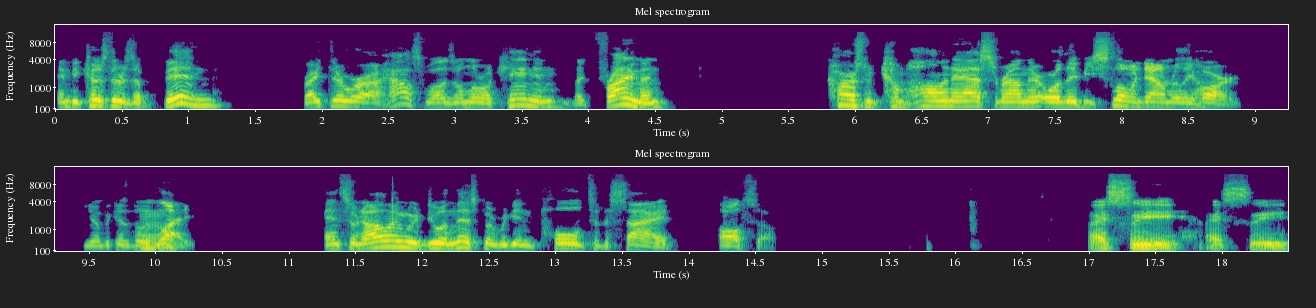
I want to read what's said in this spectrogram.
And because there's a bend right there where our house was on Laurel Canyon, like Fryman, cars would come hauling ass around there or they'd be slowing down really hard, you know, because of the Mhm. light. And so not only we're we doing this, but we're getting pulled to the side also. I see. I see.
